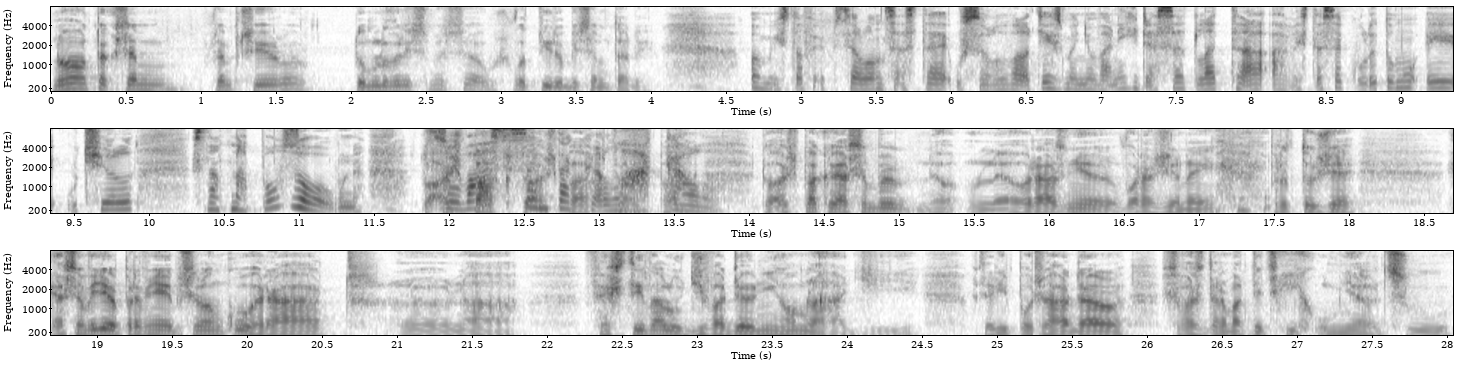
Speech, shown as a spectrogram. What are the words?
No, tak jsem, jsem přijel, domluvili jsme se a už od té doby jsem tady. O místo v Y jste usiloval těch zmiňovaných deset let a, a vy jste se kvůli tomu i učil snad na pozoun. To Co až vás pak, sem to až tak pak, to až lákalo? Pak, to až pak, já jsem byl nehorázně voražený, protože já jsem viděl první Y hrát eh, na festivalu divadelního mládí, který pořádal Svaz dramatických umělců.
